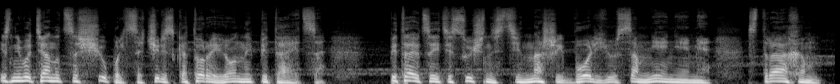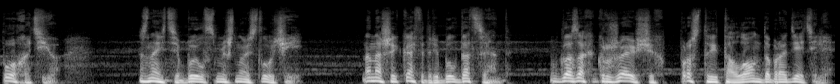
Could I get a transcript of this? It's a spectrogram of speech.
Из него тянутся щупальца, через которые он и питается. Питаются эти сущности нашей болью, сомнениями, страхом, похотью. Знаете, был смешной случай. На нашей кафедре был доцент. В глазах окружающих просто эталон добродетели.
